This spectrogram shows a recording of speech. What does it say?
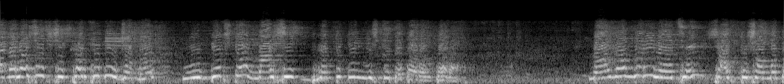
অনাবাসিক শিক্ষার্থীদের জন্য নির্দিষ্ট মাসিক ভর্তুকি নিশ্চিতকরণ করা নয় নম্বরে রয়েছে স্বাস্থ্যসম্মত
